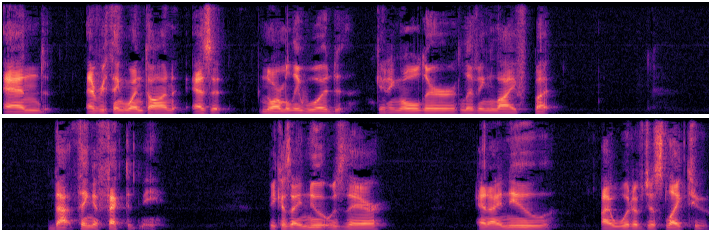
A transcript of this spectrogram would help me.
And everything went on as it normally would, getting older, living life, but that thing affected me because I knew it was there and I knew I would have just liked to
